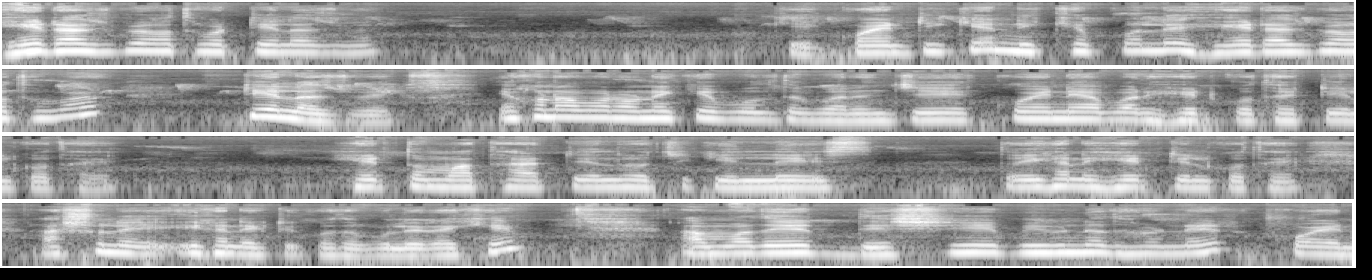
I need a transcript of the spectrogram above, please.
হেড আসবে অথবা টেল আসবে? কে কয়েনটিকে নিক্ষেপ করলে হেড আসবে অথবা টেল আসবে। এখন আবার অনেকে বলতে পারেন যে কয়েনে আবার হেড কোথায় টেল কোথায়? হেড তো মাথা টেল হচ্ছে কি লেস তো এখানে হেড টেল কোথায়? আসলে এখানে একটি কথা বলে রাখি। আমাদের দেশে বিভিন্ন ধরনের কয়েন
